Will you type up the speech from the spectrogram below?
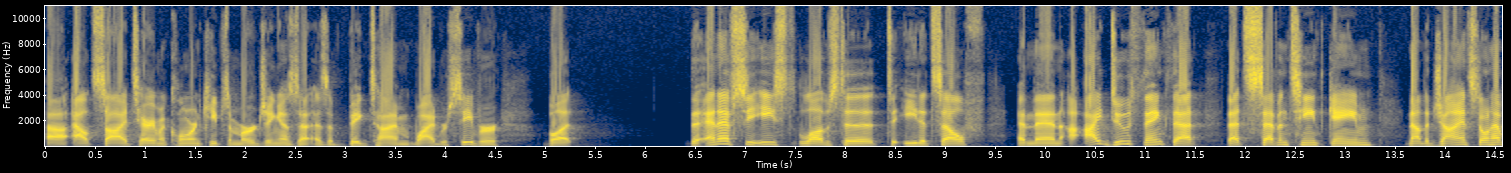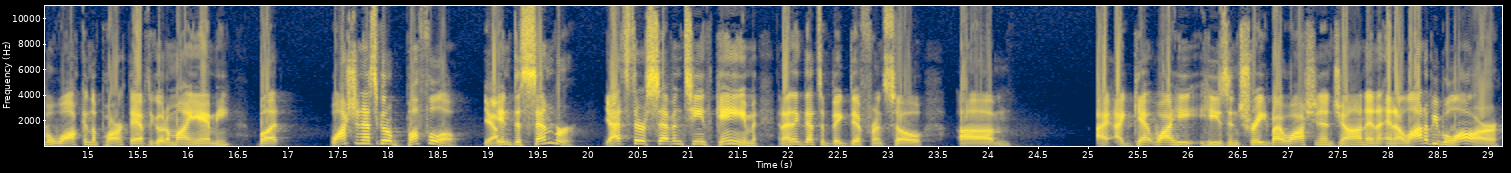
uh, outside. Terry McLaurin keeps emerging as a as a big time wide receiver, but the NFC East loves to to eat itself. And then I, I do think that that 17th game. Now the Giants don't have a walk in the park. They have to go to Miami, but Washington has to go to Buffalo yeah. in December. That's their 17th game, and I think that's a big difference. So um, I, I get why he, he's intrigued by Washington, John, and, and a lot of people are.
